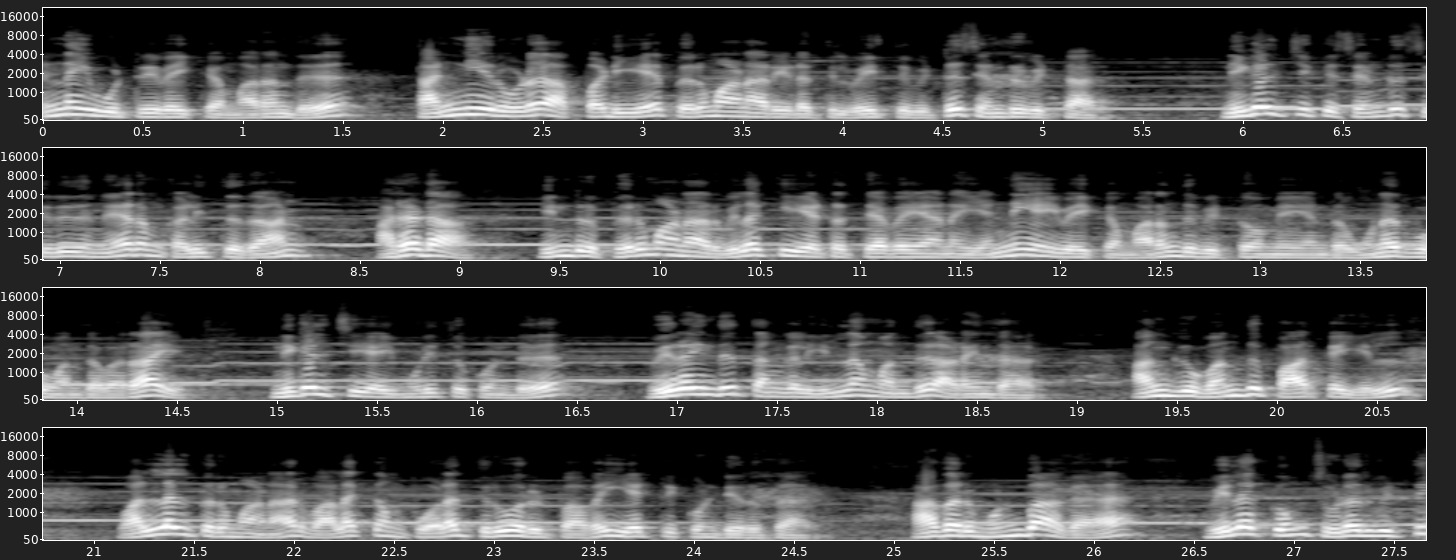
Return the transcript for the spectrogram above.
எண்ணெய் ஊற்றி வைக்க மறந்து தண்ணீரோடு அப்படியே பெருமானார் இடத்தில் வைத்துவிட்டு சென்று விட்டார். நிகழ்ச்சிக்கு சென்று சிறிது நேரம் கழித்துதான் அடடா இன்று பெருமானார் விளக்கு ஏற்ற தேவையான எண்ணெயை வைக்க மறந்து விட்டோமே என்ற உணர்வு வந்தவராய் நிகழ்ச்சியை முடித்துக்கொண்டு விரைந்து தங்கள் இல்லம் வந்து அடைந்தார். அங்கு வந்து பார்க்கையில் வள்ளல் பெருமானார் வழக்கம் போல திருவருட்பாவை ஏற்றி கொண்டிருந்தார். அவர் முன்பாக விளக்கும் சுடர்விட்டு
